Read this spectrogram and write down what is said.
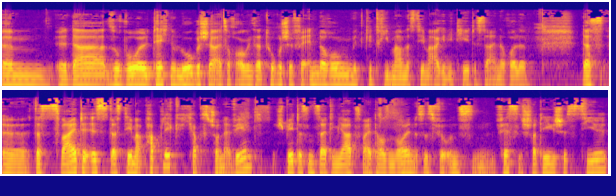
ähm, äh, da sowohl technologische als auch organisatorische Veränderungen mitgetrieben haben. Das Thema Agilität ist da eine Rolle. Das, äh, das zweite ist das Thema Public. Ich habe es schon erwähnt. Spätestens seit dem Jahr 2009 ist es für uns ein festes strategisches Ziel,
